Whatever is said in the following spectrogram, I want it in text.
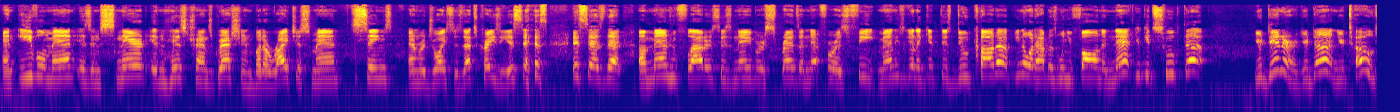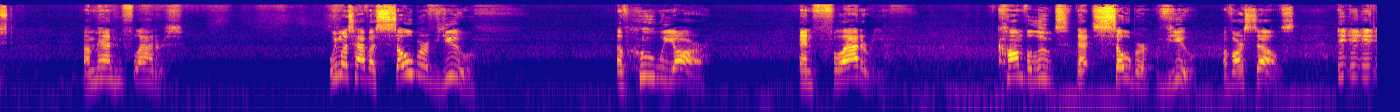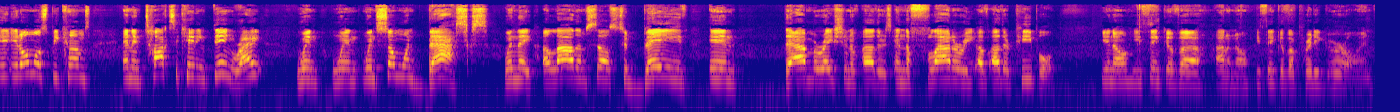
An evil man is ensnared in his transgression, but a righteous man sings and rejoices. That's crazy. It says, it says that a man who flatters his neighbor spreads a net for his feet. Man, he's going to get this dude caught up. You know what happens when you fall in a net? You get swooped up. Your dinner, you're done, you're toast. A man who flatters. We must have a sober view of who we are and flattery convolutes that sober view of ourselves. It, it, it, it, almost becomes an intoxicating thing, right? When, when, when someone basks, when they allow themselves to bathe in the admiration of others, in the flattery of other people. You know, you think of a, I don't know, you think of a pretty girl and,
